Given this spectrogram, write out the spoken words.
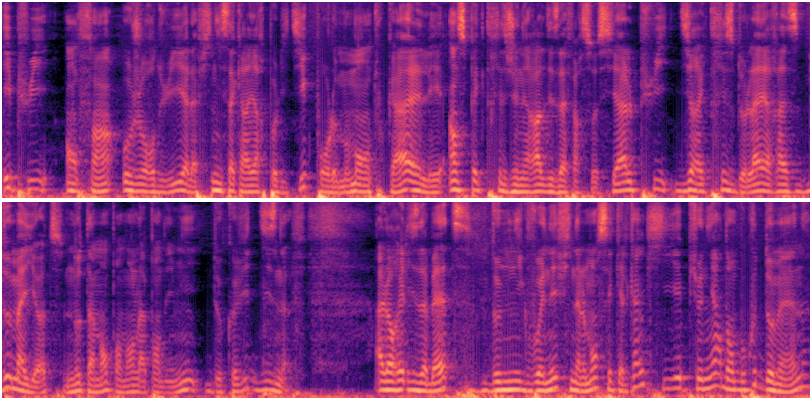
Et puis, enfin, aujourd'hui, elle a fini sa carrière politique, pour le moment en tout cas. Elle est inspectrice générale des affaires sociales, puis directrice de l'ARS de Mayotte, notamment pendant la pandémie de Covid-19. Alors Elisabeth, Dominique Voynet, finalement, c'est quelqu'un qui est pionnière dans beaucoup de domaines.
